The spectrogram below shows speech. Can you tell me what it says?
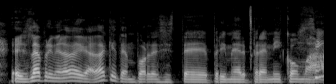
És la primera vegada que t'emportes este primer premi com a Sí.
